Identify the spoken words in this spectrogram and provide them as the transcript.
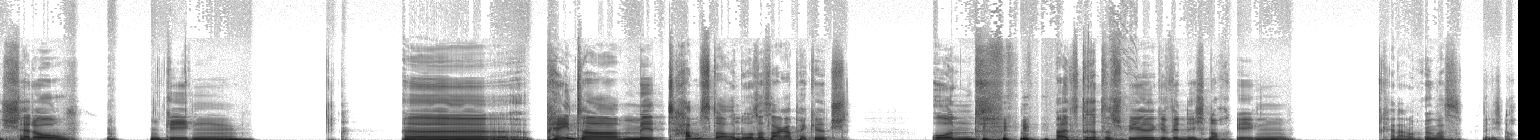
Shadow, gegen äh, Painter mit Hamster und Ursas Lager Package. Und als drittes Spiel gewinne ich noch gegen, keine Ahnung, irgendwas gewinne ich noch.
